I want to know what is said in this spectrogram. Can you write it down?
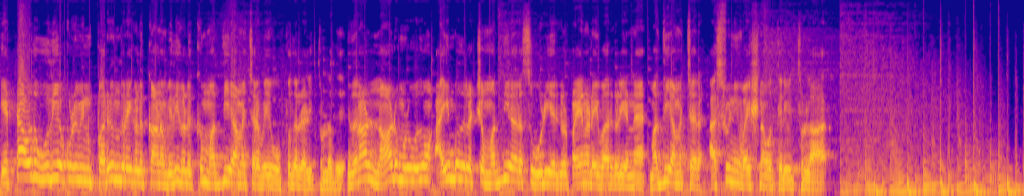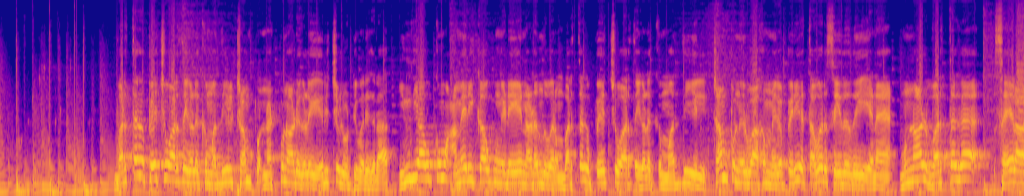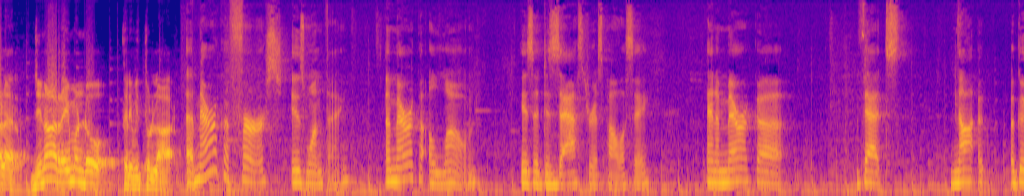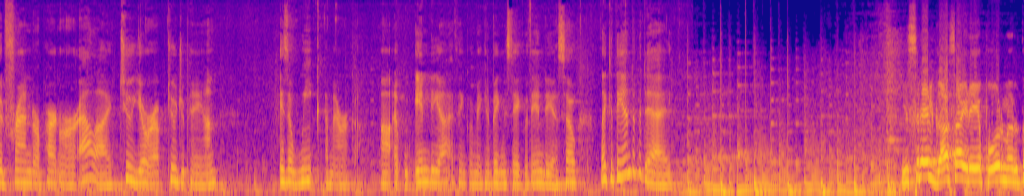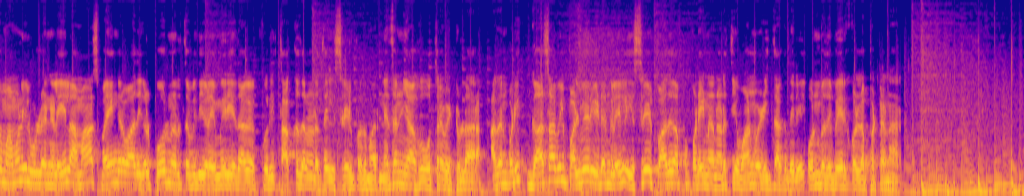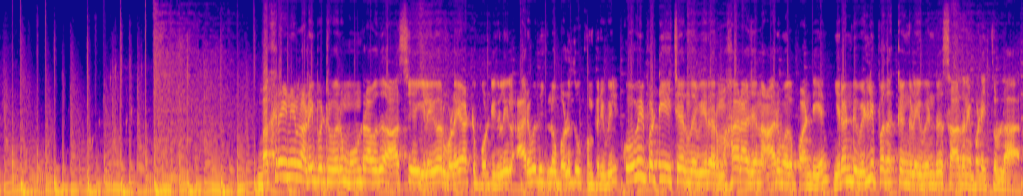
எட்டாவது ஊதிய குழுவின் பரிந்துரைகளுக்கான விதிகளுக்கு மத்திய அமைச்சரவை ஒப்புதல் அளித்துள்ளது. இதனால் நாடு முழுவதும் ஐம்பது லட்சம் மத்திய அரசு ஊழியர்கள் பயனடைவார்கள் என மத்திய அமைச்சர் அஸ்வினி வைஷ்ணவ் தெரிவித்துள்ளார். வர்த்தக பேச்சுவார்த்தைகளுக்கு மத்தியில் ட்ரம்ப் நட்பு நாடுகளை எரிச்சலூட்டி வருகிறார் இந்தியாவுக்கும் அமெரிக்காவுக்கும் இடையே நடந்து வரும் வர்த்தக பேச்சுவார்த்தைகளுக்கு மத்தியில் ட்ரம்ப் நிர்வாகம் மிகப்பெரிய தவறு செய்தது என முன்னாள் வர்த்தக செயலாளர் ஜினா ரைமண்டோ தெரிவித்துள்ளார் America first is one thing. America alone is a disastrous policy. And America that's not a good friend or partner or ally to Europe, to Japan, is a weak America. Uh, India, I think we're making a big mistake with India. So, like at the end of the day, Israel Gaza இடையே போர் நிறுத்தம் அமலில் உள்ள நிலையில் அமாஸ் பயங்கரவாதிகள் போர் நிறுத்த விதிகளை மீறியதாக கூறி தாக்குதல் நடத்த இஸ்ரேல் பிரதமர் நெதன்யாகு உத்தரவிட்டுள்ளார் அதன்படி காசாவில் பல்வேறு இடங்களில் இஸ்ரேல் பாதுகாப்பு படையினர் நடத்திய வான்வழி தாக்குதலில் ஒன்பது பேர் கொல்லப்பட்டனர் பஹ்ரைனில் நடைபெற்று வரும் மூன்றாவது ஆசிய இளையோர் விளையாட்டுப் போட்டிகளில் அறுபது கிலோ பளுதூக்கும் பிரிவில் கோவில்பட்டியைச் சேர்ந்த வீரர் மகாராஜன் ஆறுமுக பாண்டியன் இரண்டு வெள்ளிப் பதக்கங்களை வென்று சாதனை படைத்துள்ளார்.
